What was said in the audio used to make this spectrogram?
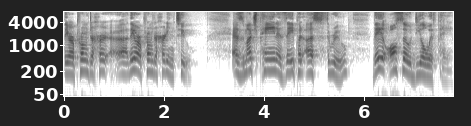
they are prone to hurt. Uh, they are prone to hurting too. As much pain as they put us through, they also deal with pain.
